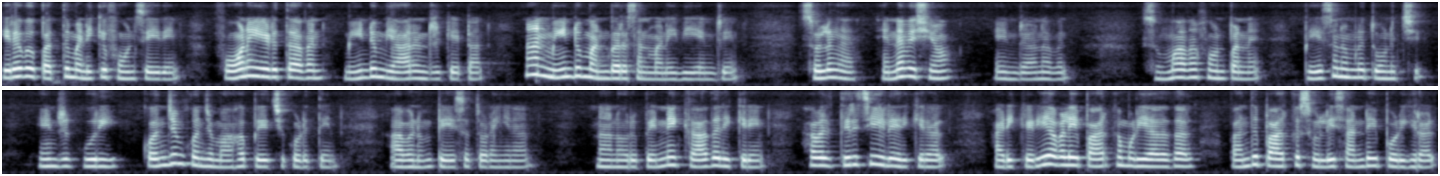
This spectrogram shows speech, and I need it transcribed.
இரவு பத்து மணிக்கு ஃபோன் செய்தேன். ஃபோனை எடுத்த அவன் மீண்டும் யார்? என்று கேட்டான். நான் மீண்டும் அன்பரசன் மனைவி என்றேன். சொல்லுங்க என்ன விஷயம்? என்றான் அவன். சும்மா தான் ஃபோன் பண்ணேன். பேசணும்னு தோணுச்சு என்று கூறி கொஞ்சம் கொஞ்சமாக பேச்சு கொடுத்தேன். அவனும் பேசத் தொடங்கினான். நான் ஒரு பெண்ணை காதலிக்கிறேன். அவள் திருச்சியில் இருக்கிறாள். அடிக்கடி அவளை பார்க்க முடியாததால் வந்து பார்க்க சொல்லி சண்டை போடுகிறாள்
